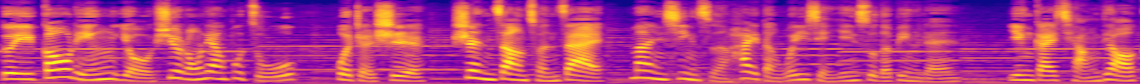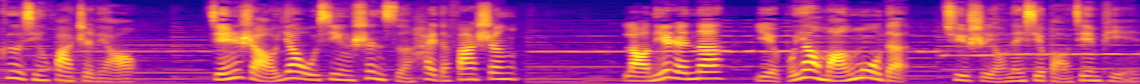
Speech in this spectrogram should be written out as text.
对高龄有血容量不足或者是肾脏存在慢性损害等危险因素的病人，应该强调个性化治疗，减少药物性肾损害的发生。老年人呢，也不要盲目的去使用那些保健品。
